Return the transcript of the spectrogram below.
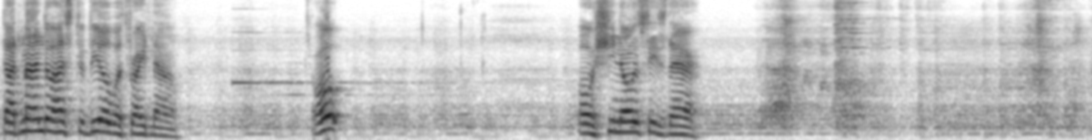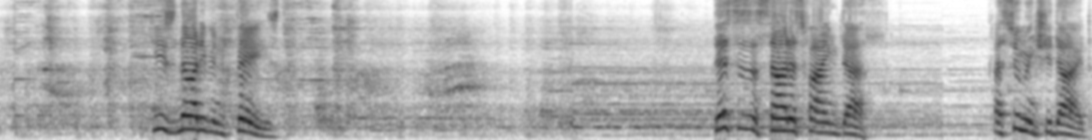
that Mando has to deal with right now. Oh! Oh, she knows he's there. He's not even phased. This is a satisfying death. Assuming she died.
